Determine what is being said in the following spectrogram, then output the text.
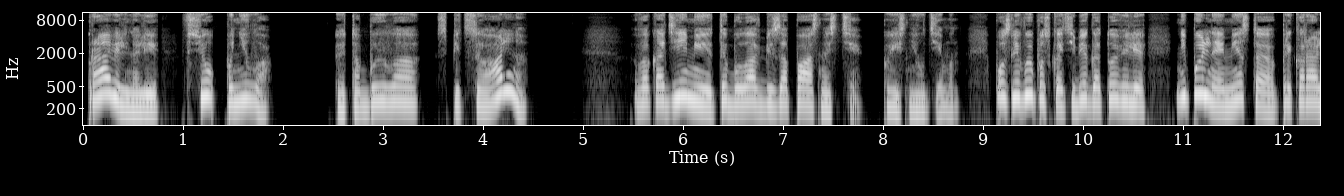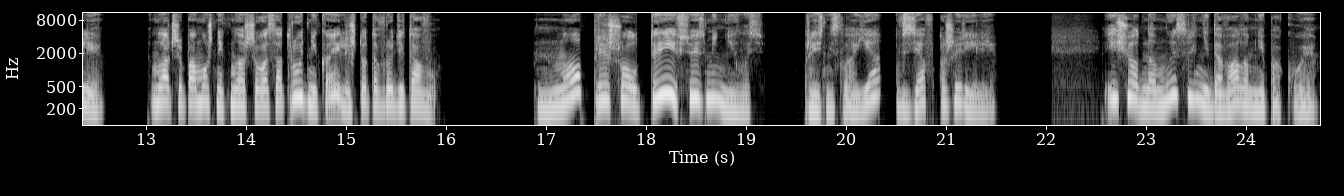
правильно ли все поняла. Это было специально? В академии ты была в безопасности, пояснил демон. После выпуска тебе готовили непыльное место при короле. Младший помощник младшего сотрудника или что-то вроде того. Но пришел ты, и все изменилось, произнесла я, взяв ожерелье. Еще одна мысль не давала мне покоя.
